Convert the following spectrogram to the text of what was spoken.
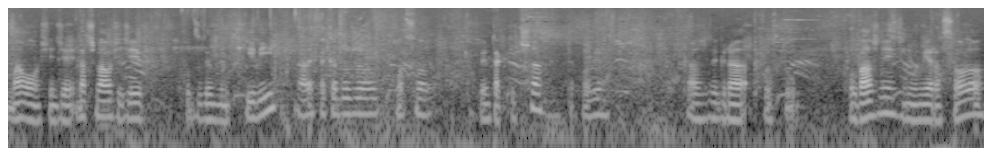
mało się dzieje, znaczy mało się dzieje pod względem killi, ale jest taka dużo mocno, tak powiem, taktyczna, tak powiem. Każdy gra po prostu uważnie, nie umiera solo,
